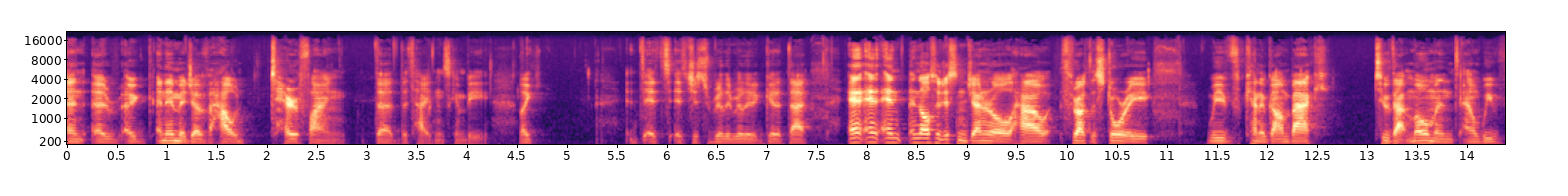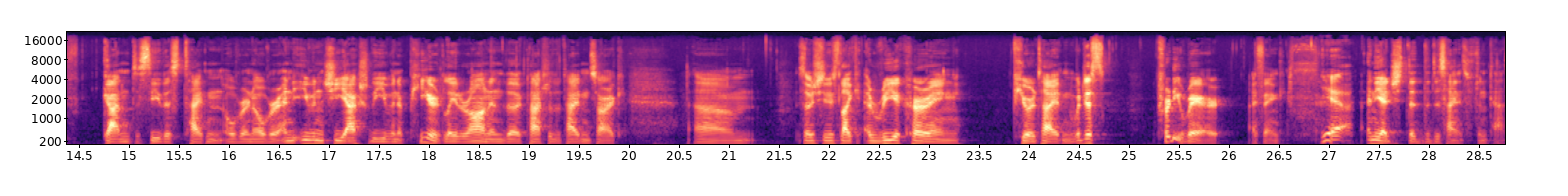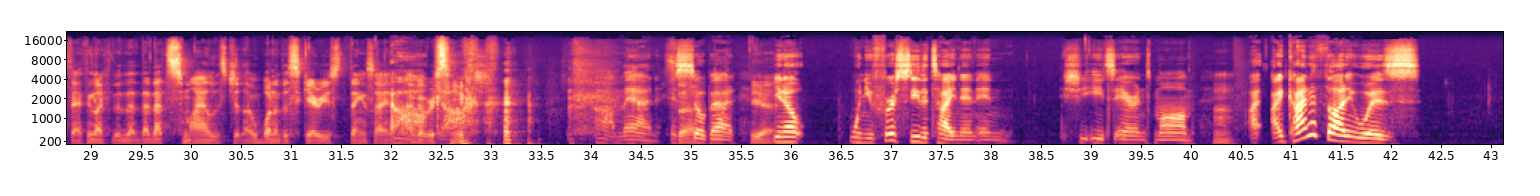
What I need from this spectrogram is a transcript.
an a, a, an image of how terrifying the the Titans can be. Like, it's it's just really really good at that, and and and and also just in general how throughout the story, we've kind of gone back to that moment and we've gotten to see this titan over and over. And even she actually even appeared later on in the clash of the titans arc. Um, so she's like a reoccurring pure titan which is pretty rare i think Yeah. and yeah just the, the design is fantastic i think like that, that, that smile is just like one of the scariest things I, i've Oh, ever seen Oh man, it's So, so, bad. yeah. You know, when you first see the Titan and, and she eats Eren's mom, Hmm. I, I kind of thought it was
